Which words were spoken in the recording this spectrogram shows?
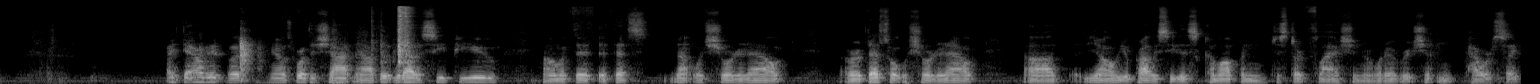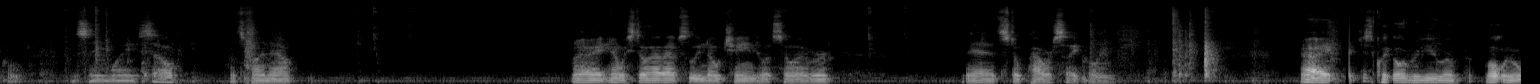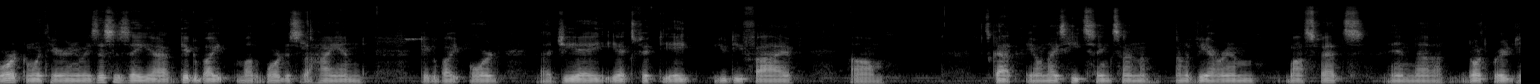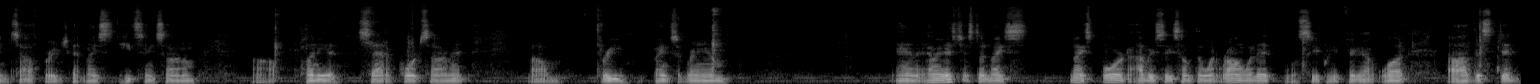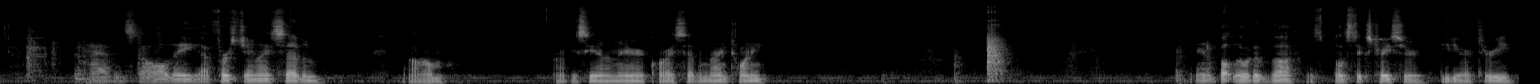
I doubt it, but you know it's worth a shot. Now, without a CPU, um, if that if that's not what's shorted out, or if that's what was shorted out, uh, you know you'll probably see this come up and just start flashing or whatever. It shouldn't power cycle the same way. So let's find out. Alright, and we still have absolutely no change whatsoever. Yeah, it's still power cycling. Alright, just a quick overview of what we were working with here. Anyways, this is a uh, Gigabyte motherboard. This is a high-end Gigabyte board. Uh, GA EX58 UD5. Um, it's got you know nice heat sinks on on the VRM MOSFETs, and uh, Northbridge and Southbridge got nice heat sinks on them. Uh, plenty of SATA ports on it um, three banks of RAM. And I mean, it's just a nice, nice board. Obviously, something went wrong with it. We'll see if we can figure out what. Uh, this did have installed a uh, first gen i7. Um, I don't know if you see it on there, Core i7 920. And a buttload of uh, this Ballistix Tracer DDR3.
